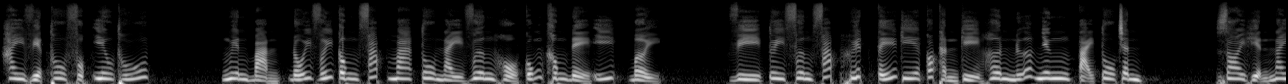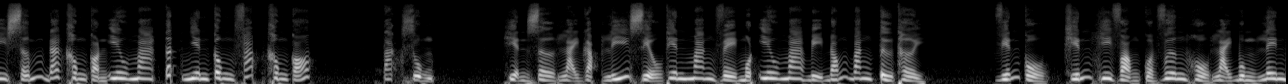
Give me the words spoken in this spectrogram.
hay việc thu phục yêu thú. Nguyên bản, đối với công pháp ma tu này vương hổ cũng không để ý, bởi. Vì tuy phương pháp huyết tế kia có thần kỳ hơn nữa nhưng tại tu chân. Doi hiện nay sớm đã không còn yêu ma, tất nhiên công pháp không có tác dụng. Hiện giờ lại gặp Lý Diệu Thiên mang về một yêu ma bị đóng băng từ thời. Viễn cổ, khiến hy vọng của vương hổ lại bùng lên,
